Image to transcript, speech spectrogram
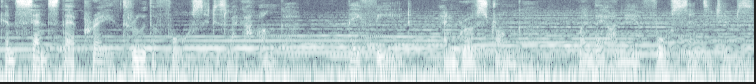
can sense their prey through the Force. It is like a hunger. They feed and grow stronger when they are near Force sensitives.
